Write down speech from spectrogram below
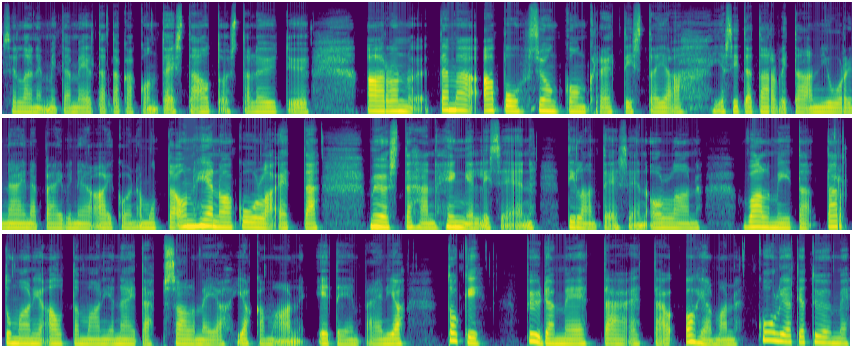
sellainen, mitä meiltä takakonteista autoista löytyy. Aaron, tämä apu, se on konkreettista ja, ja sitä tarvitaan juuri näinä päivinä ja aikoina, mutta on hienoa kuulla, että myös tähän hengelliseen tilanteeseen ollaan valmiita tarttumaan ja auttamaan ja näitä psalmeja jakamaan eteenpäin. Ja toki pyydämme, että, että ohjelman kuulijat ja työmme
